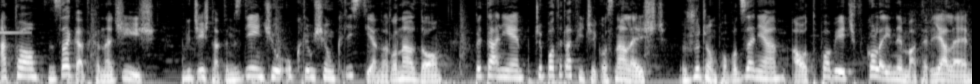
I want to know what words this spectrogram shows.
A to zagadka na dziś. Gdzieś na tym zdjęciu ukrył się Cristiano Ronaldo. Pytanie, czy potraficie go znaleźć? Życzę powodzenia, a odpowiedź w kolejnym materiale.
